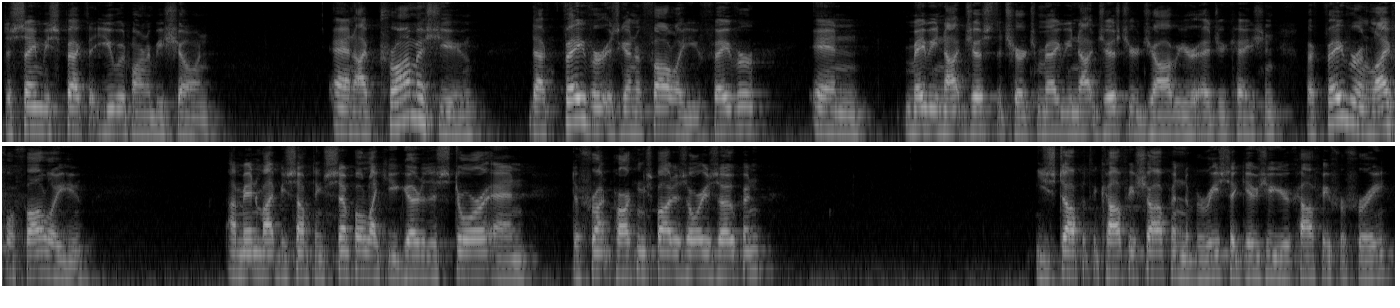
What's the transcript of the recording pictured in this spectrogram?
the same respect that you would want to be shown. And I promise you that favor is going to follow you. Favor in maybe not just the church, maybe not just your job or your education, but favor in life will follow you. I mean, it might be something simple like you go to the store and the front parking spot is always open. You stop at the coffee shop and the barista gives you your coffee for free.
